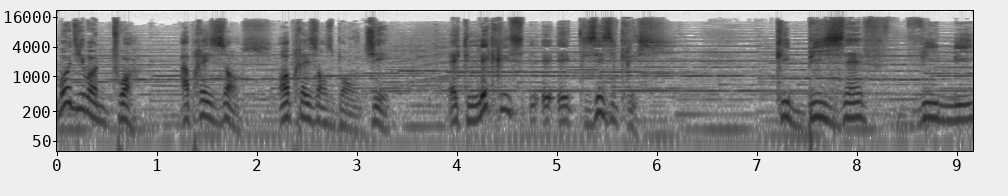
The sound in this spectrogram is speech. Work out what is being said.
Maudit toi, à présence, en présence bon Dieu, avec Jésus-Christ, qui bizin vini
